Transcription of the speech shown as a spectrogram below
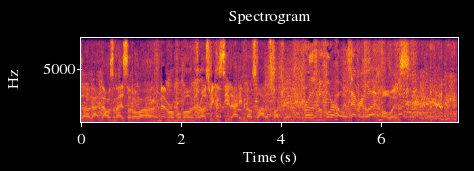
so that, that was a nice little uh, memorable moment for us. We could see that even though it's loud as fuck here. Rose before hose, everyone. Always.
